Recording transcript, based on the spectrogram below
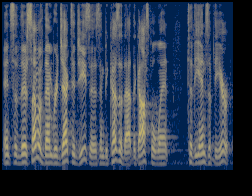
And so there's some of them rejected Jesus, and because of that, the gospel went to the ends of the earth.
